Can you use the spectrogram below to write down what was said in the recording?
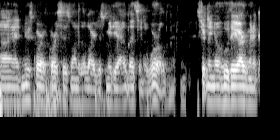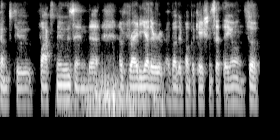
Uh, and News Corp, of course, is one of the largest media outlets in the world. And certainly know who they are when it comes to Fox News and uh, a variety other of other publications that they own. So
